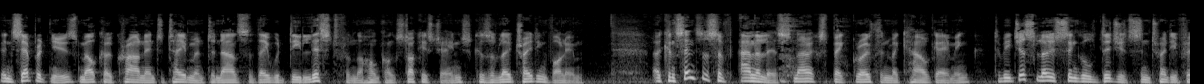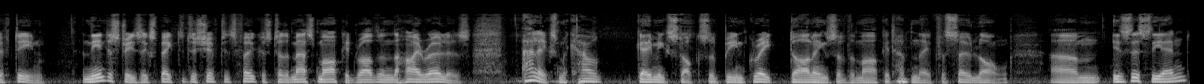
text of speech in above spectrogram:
In separate news, Melco Crown Entertainment announced that they would delist from the Hong Kong Stock Exchange because of low trading volume. A consensus of analysts now expect growth in Macau gaming to be just low single digits in 2015, and the industry is expected to shift its focus to the mass market rather than the high rollers. Alex, Macau gaming stocks have been great darlings of the market, haven't they, for so long? Um, is this the end?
